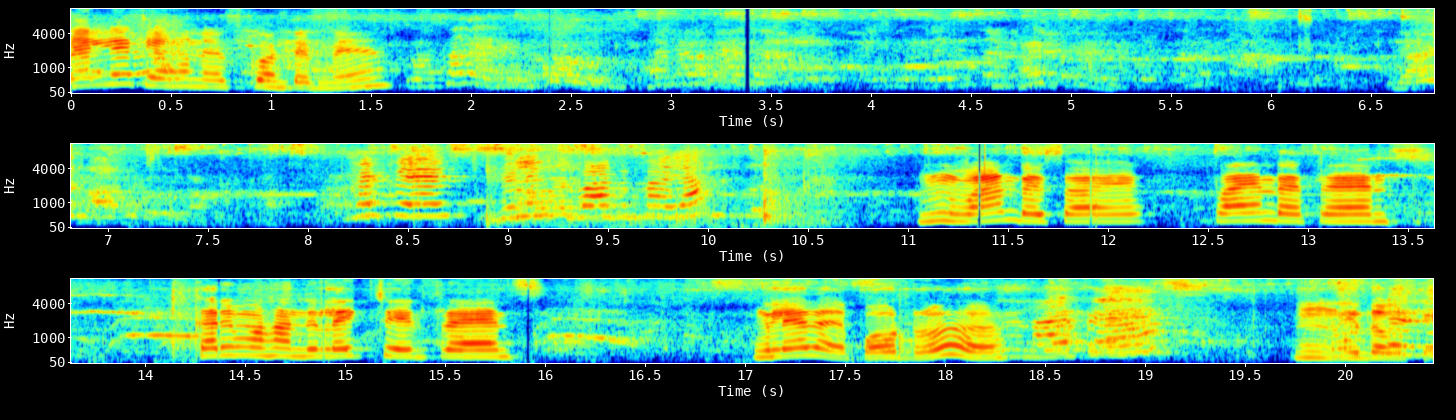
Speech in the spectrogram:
మెల్లేకి ఏమన్నా వేసుకుంటే మే హాయ్ ఫ్రెండ్స్ బిల్లింగ్స్ బాగున్నాయా వాండే సాయ్. వాండే ఫ్రెండ్స్ కరీమోహన్ లైక్ చేయండి ఫ్రెండ్స్ లేదా పౌడరు? ఇదొకటి.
